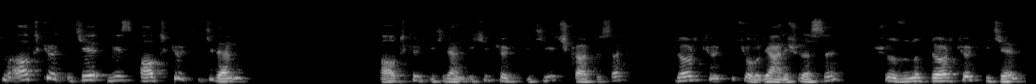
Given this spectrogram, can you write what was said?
Şimdi 6 kök 2 biz 6 kök 2'den 6 kök 2'den 2 kök 2'yi çıkartırsak 4 kök 2 olur. Yani şurası şu uzunluk 4 kök 2.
